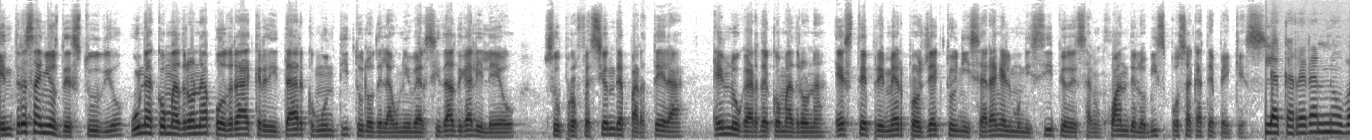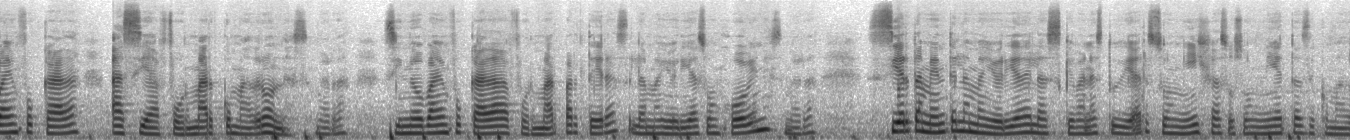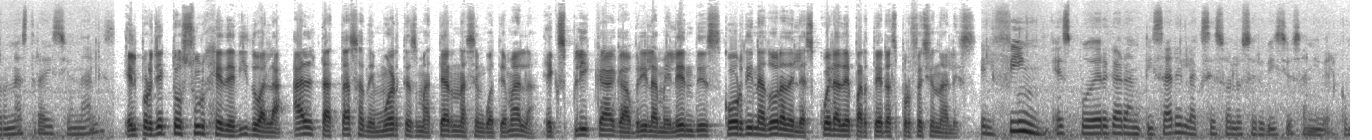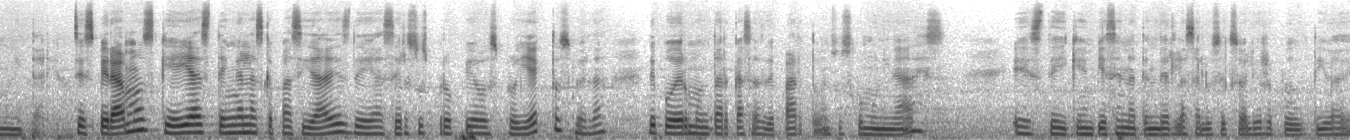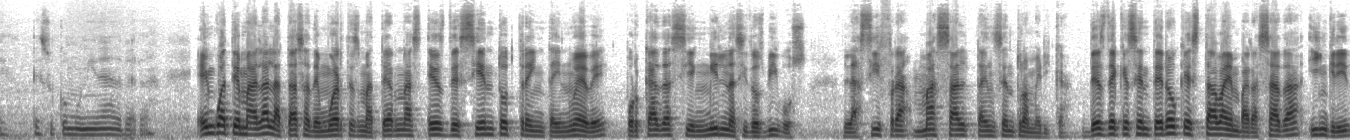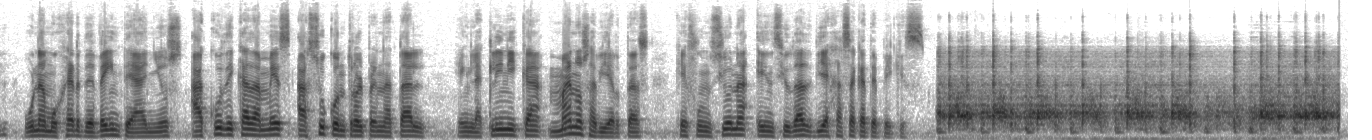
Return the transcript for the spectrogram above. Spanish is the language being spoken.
En tres años de estudio, una comadrona podrá acreditar con un título de la Universidad Galileo su profesión de partera en lugar de comadrona. Este primer proyecto iniciará en el municipio de San Juan del Obispo Zacatepeques. La carrera no va enfocada hacia formar comadronas, ¿verdad? Sino va enfocada a formar parteras, la mayoría son jóvenes, ¿verdad? Ciertamente la mayoría de las que van a estudiar son hijas o son nietas de comadronas tradicionales. El proyecto surge debido a la alta tasa de muertes maternas en Guatemala, explica Gabriela Meléndez, coordinadora de la Escuela de Parteras Profesionales. El fin es poder garantizar el acceso a los servicios a nivel comunitario. Esperamos que ellas tengan las capacidades de hacer sus propios proyectos, ¿verdad? De poder montar casas de parto en sus comunidades este, y que empiecen a atender la salud sexual y reproductiva de, su comunidad, ¿verdad? En Guatemala la tasa de muertes maternas es de 139 por cada 100.000 nacidos vivos, la cifra más alta en Centroamérica. Desde que se enteró que estaba embarazada, Ingrid, una mujer de 20 años, acude cada mes a su control prenatal en la clínica Manos Abiertas que funciona en Ciudad Vieja Zacatepeques.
